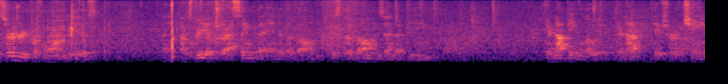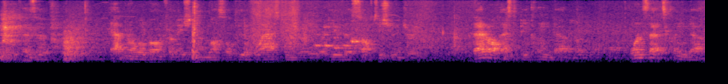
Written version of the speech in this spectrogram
surgery performed is a a readdressing the end of the bone, because the bones end up being, they're not being loaded. They're not, they've sort of changed because of abnormal bone formation in muscle due to blast injury or due to soft tissue injury. That all has to be cleaned up. Once that's cleaned up,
